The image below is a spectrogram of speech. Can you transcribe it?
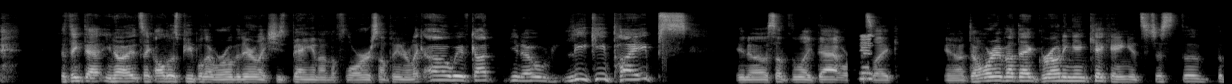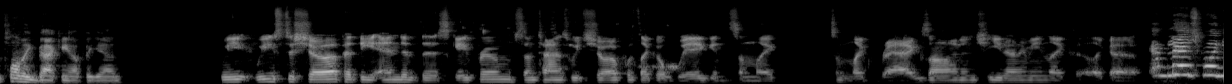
to think that you know, it's like all those people that were over there, like she's banging on the floor or something. They're like, "Oh, we've got you know leaky pipes," you know, something like that. Where it's like, you know, don't worry about that groaning and kicking. It's just the the plumbing backing up again. We we used to show up at the end of the escape room. Sometimes we'd show up with like a wig and some like some like rags on and shit, you know what I mean, like like a I'm Blanche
